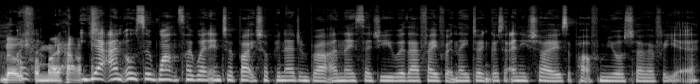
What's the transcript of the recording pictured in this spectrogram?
know I- from my hat. Yeah, and also once I went into a bike shop in Edinburgh and they said you were their favourite and they don't go to any shows apart from your show every year.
